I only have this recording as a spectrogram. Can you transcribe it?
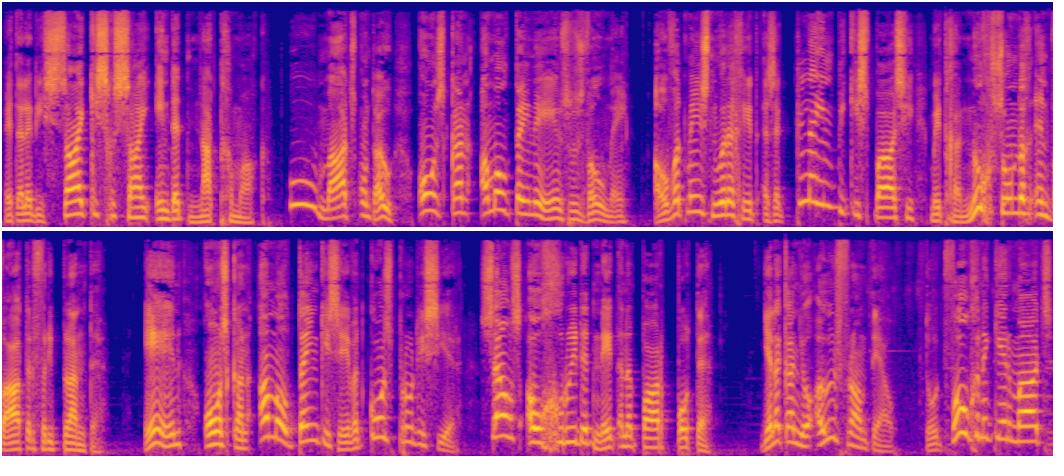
het hulle die saadjies gesaai en dit nat gemaak. Ooh, maats, onthou, ons kan almal tuine hê soos wil, nê? Al wat mens nodig het is 'n klein bietjie spasie met genoeg sondig en water vir die plante. En ons kan almal tuintjies hê wat kos produseer, selfs al groei dit net in 'n paar potte. Julle kan jou ouers vra om te help. Tot volgende keer, maats.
